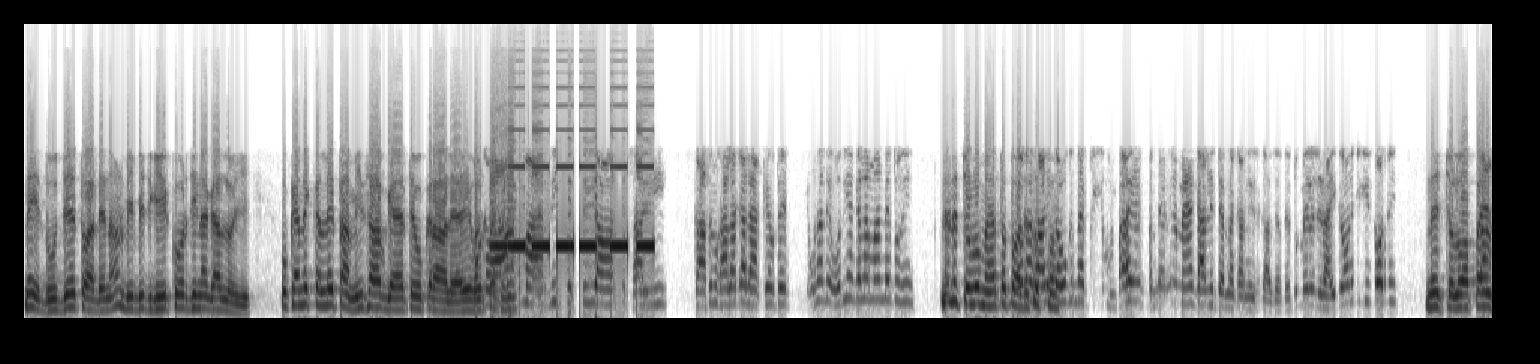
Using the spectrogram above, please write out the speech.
ਨਹੀਂ ਦੂਜੇ ਤੁਹਾਡੇ ਨਾਲ ਬੀਬੀ ਜਗੀਰ ਕੌਰ ਜੀ ਨਾਲ ਗੱਲ ਹੋਈ। ਉਹ ਕਹਿੰਦੇ ਕੱਲੇ ਧਾਮੀ ਸਾਹਿਬ ਗਏ ਤੇ ਉਹ ਕਰਾ ਲਿਆ ਇਹ ਹੋਰ ਤਾਂ ਤੁਸੀਂ ਮਾਰਦੀ ਚਿੱਟੀ ਔਰਤ ਸਾਲੀ ਕਾਸਮ ਖਾਲਾ ਕਾ ਲਾ ਕੇ ਉੱਤੇ ਉਹਨਾਂ ਦੇ ਉਹਦੀਆਂ ਗੱਲਾਂ ਮੰਨਦੇ ਤੁਸੀਂ? ਨਹੀਂ ਨਹੀਂ ਚਲੋ ਮੈਂ ਤਾਂ ਤੁਹਾਡੇ ਤੋਂ ਕਹੂਗੀ ਮੈਂ ਬੰਦੇ ਨੇ ਮੈਂ ਗੱਲ ਨਹੀਂ ਤੇਰੇ ਨਾਲ ਕਰਨੀ ਇਸ ਗੱਲ ਦੇ ਉੱਤੇ। ਤੂੰ ਮੇਰੇ ਲੜਾਈ ਕਰਾਉਣੀ ਚ ਕੀ ਕਰਦੀ ਨਹੀਂ ਚਲੋ ਆਪਾਂ ਇਸ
